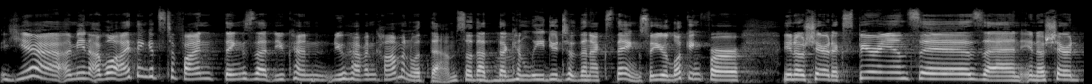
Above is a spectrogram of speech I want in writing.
Yeah, I mean, I- well, I think it's to find things that you can you have in common with them, so that that can lead you to the next thing. So you're looking for, you know, shared experiences and you know shared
